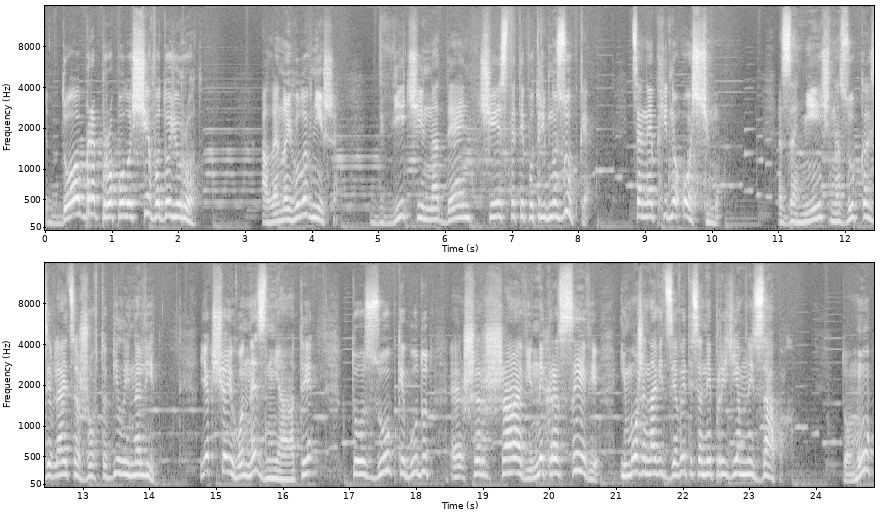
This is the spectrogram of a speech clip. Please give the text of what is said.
добре прополощи водою рот. Але найголовніше двічі на день чистити потрібно зубки. Це необхідно ось чому. За ніч на зубках з'являється жовто-білий наліт. Якщо його не зняти, то зубки будуть е, шершаві, некрасиві і може навіть з'явитися неприємний запах. Тому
